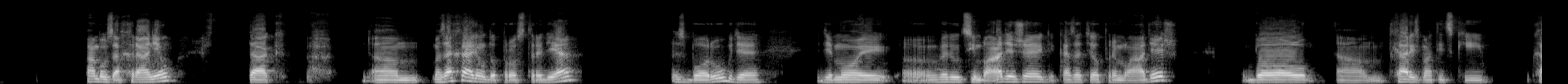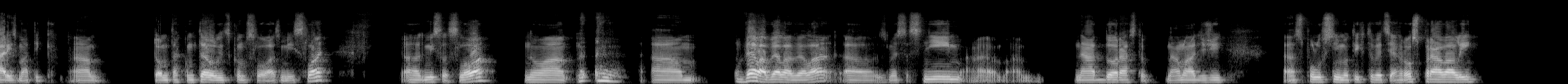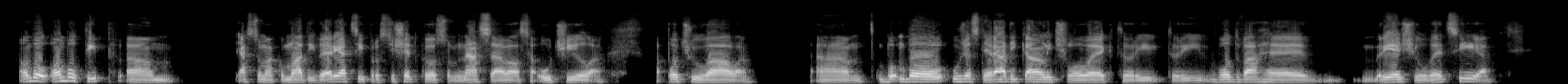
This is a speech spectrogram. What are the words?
pán Boh zachránil, tak um, ma zachránil do prostredia zboru, kde, kde môj um, vedúci mládeže, kde kazateľ pre mládež, bol um, charizmatický charizmatik um, v tom takom teologickom slova zmysle, uh, zmysle slova. No a um, veľa, veľa, veľa uh, sme sa s ním a, a na dorastok na mládeži spolu s ním o týchto veciach rozprávali. On bol, on bol typ, um, ja som ako mladý veriaci, proste všetko som nasával, sa učil a, a počúval a, a bol, úžasne radikálny človek, ktorý, ktorý v odvahe riešil veci a,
